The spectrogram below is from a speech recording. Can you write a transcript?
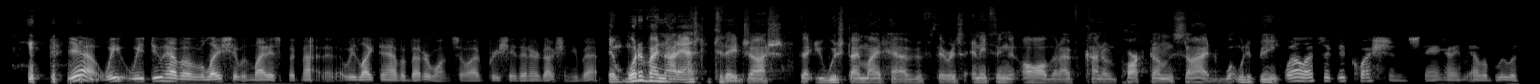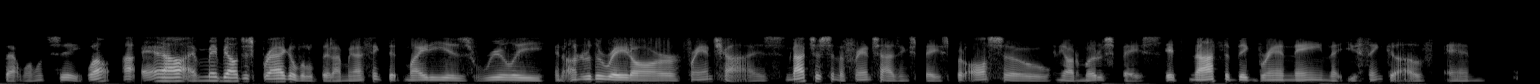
Yeah, we, we do have a relationship with Midas, but not, we'd like to have a better one. So I appreciate the introduction. You bet. And what have I not asked you today, Josh, that you wished I might have? If there is anything at all that I've kind of parked on the side, what would it be? Well, that's a good question, Stan. Kind I have a blue with that one. Let's see. Well, I, maybe I'll just brag a little bit. I mean, I think that Mighty is really an under the radar franchise, not just in the franchising space, but also in the automotive space. It's not the big brand name that you think of, and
